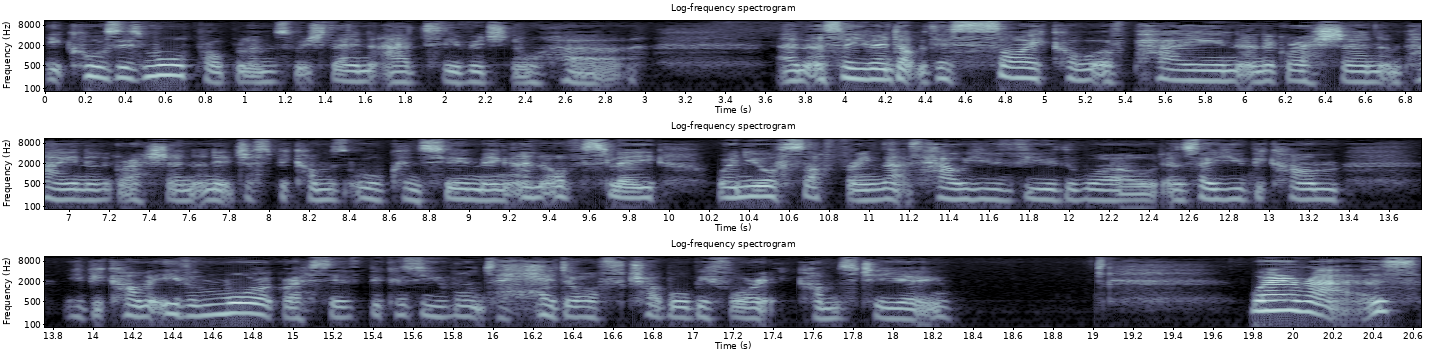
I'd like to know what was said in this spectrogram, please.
it causes more problems, which then add to the original hurt. Um, and so you end up with this cycle of pain and aggression and pain and aggression, and it just becomes all consuming. And obviously, when you're suffering, that's how you view the world. And so you become you become even more aggressive because you want to head off trouble before it comes to you. Whereas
